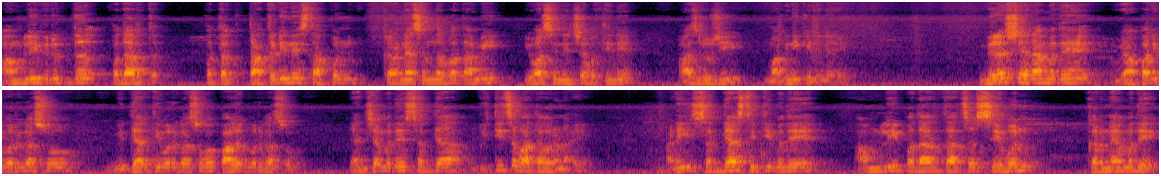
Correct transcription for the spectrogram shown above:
अंमली विरुद्ध पदार्थ पथक तातडीने स्थापन करण्यासंदर्भात आम्ही युवासेनेच्या वतीने आज रोजी मागणी केलेली आहे. मिरज शहरामध्ये व्यापारी वर्ग असो विद्यार्थी वर्ग असो व पालक वर्ग असो यांच्यामध्ये सध्या भीतीचं वातावरण आहे. आणि सध्या स्थितीमध्ये अंमली पदार्थाचं सेवन करण्यामध्ये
